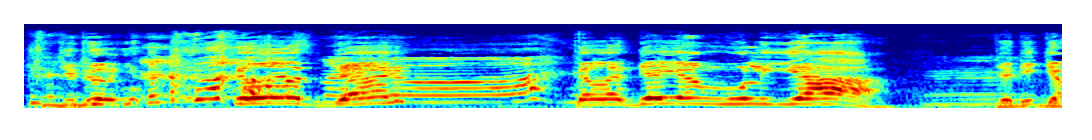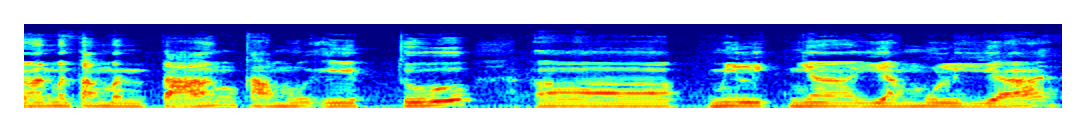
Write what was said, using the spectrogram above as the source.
judulnya Keledai. Keledai yang Mulia. Jadi jangan mentang-mentang kamu itu eh, miliknya yang mulia,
